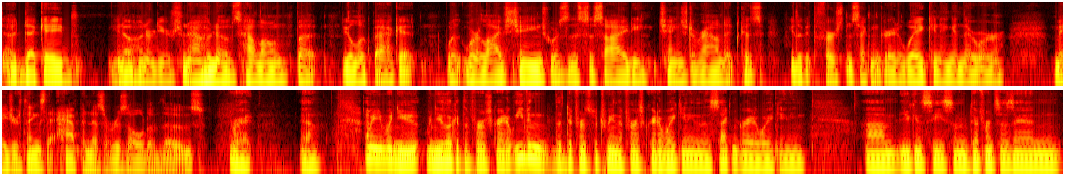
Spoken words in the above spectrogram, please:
a decade, you know, 100 years from now, who knows how long, but you'll look back at where, lives changed, was the society changed around it. Because you look at the first and second Great Awakening, and there were major things that happened as a result of those. Right. Yeah. I mean, when you when you look at the first great, even the difference between the first great awakening and the second great awakening, um, you can see some differences in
